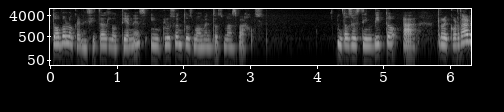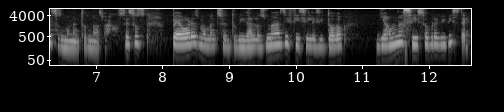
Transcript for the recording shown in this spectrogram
todo lo que necesitas lo tienes, incluso en tus momentos más bajos. Entonces te invito a recordar esos momentos más bajos, esos peores momentos en tu vida, los más difíciles y todo, y aún así sobreviviste,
